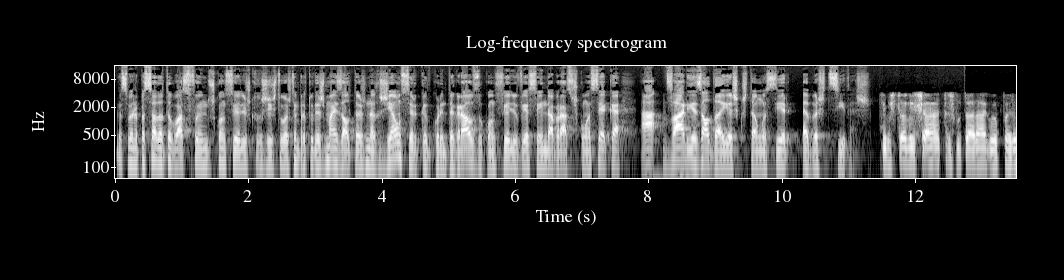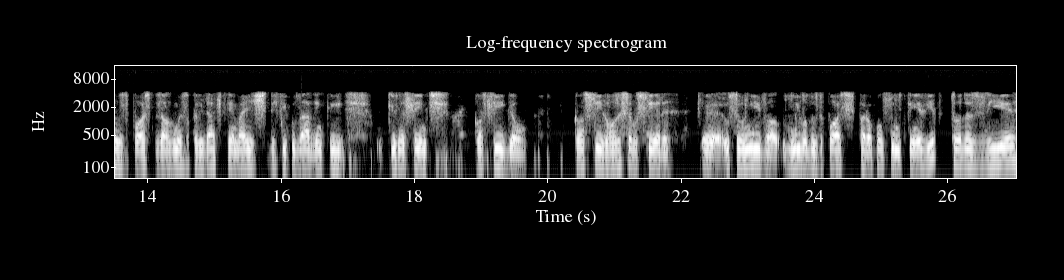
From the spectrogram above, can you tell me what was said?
Na semana passada, Tabuaço foi um dos conselhos que registrou as temperaturas mais altas na região, cerca de 40 graus. O conselho vê-se ainda a braços com a seca. Há várias aldeias que estão a ser abastecidas. Temos estado a transportar água para os depósitos, algumas localidades que têm mais dificuldade em que, que os nascentes consigam, consigam restabelecer uh, o seu nível, o nível dos depósitos para o consumo que tem havido. Todos os dias,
